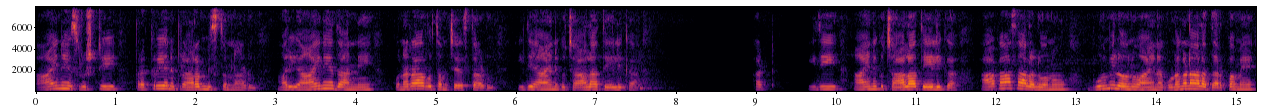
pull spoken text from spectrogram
ఆయనే సృష్టి ప్రక్రియని ప్రారంభిస్తున్నాడు. మరి ఆయనే దాన్ని పునరావృతం చేస్తాడు. ఇది ఆయనకు చాలా తేలిక. కట్ ఇది ఆయనకు చాలా తేలిక. ఆకాశాలలోనూ భూమిలోనూ ఆయన గుణగణాల దర్పమే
